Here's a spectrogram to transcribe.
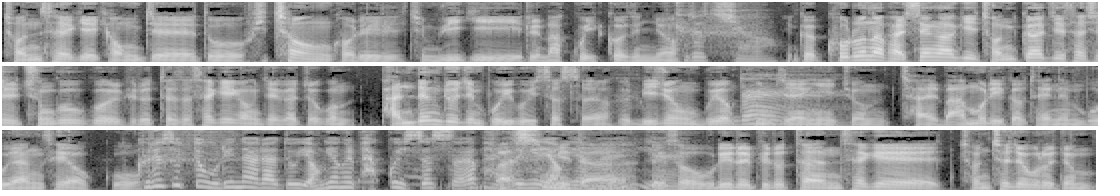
전 세계 경제도 휘청거릴 지금 위기를 맞고 있거든요. 그렇죠. 그러니까 코로나 발생하기 전까지 사실 중국을 비롯해서 세계 경제가 조금 반등 조짐 보이고 있었어요. 그 미중 무역 네. 분쟁이 네. 좀잘 마무리가 되는 모양새였고. 그래서 또 우리나라도 영향을 받고 있었어요. 반등의 맞습니다. 영향을. 예. 그래서 우리를 비롯한 세계 전체적으로 좀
